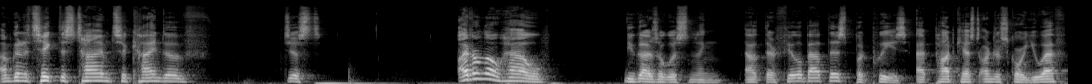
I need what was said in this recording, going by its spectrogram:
I'm going to take this time to kind of just. I don't know how you guys are listening out there feel about this, but please, at podcast underscore UF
